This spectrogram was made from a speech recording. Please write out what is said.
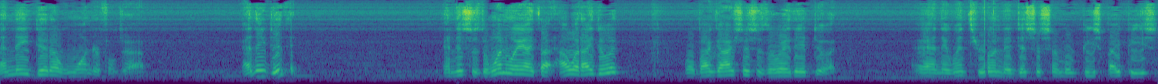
And they did a wonderful job. And they did it. And this is the one way I thought, how would I do it? Well, by gosh, this is the way they'd do it. And they went through and they disassembled piece by piece.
